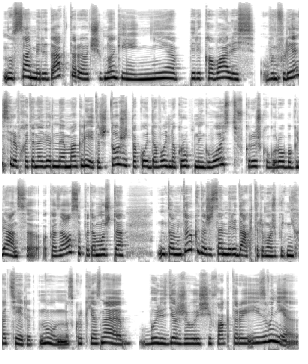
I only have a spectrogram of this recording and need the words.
Но сами редакторы, очень многие не перековались в инфлюенсеров, хотя, наверное, могли. Это же тоже такой довольно крупный гвоздь в крышку гроба глянца оказался, потому что ну, там не только даже сами редакторы, может быть, не хотели. Ну, насколько я знаю, были сдерживающие факторы и извне.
